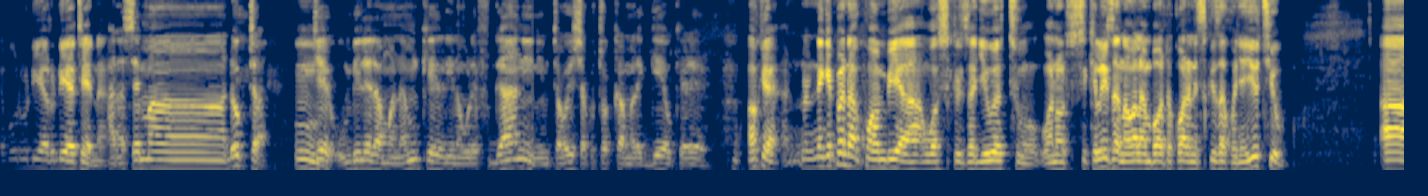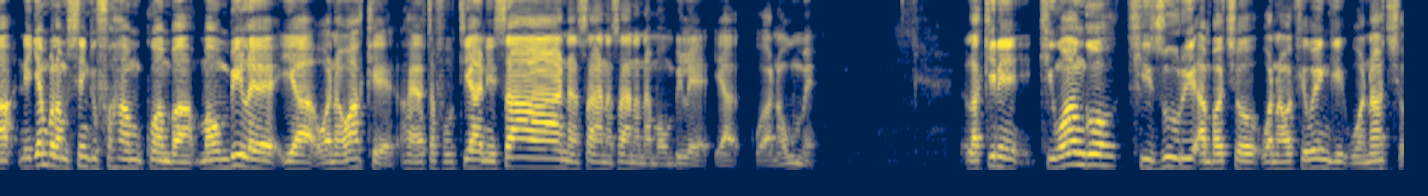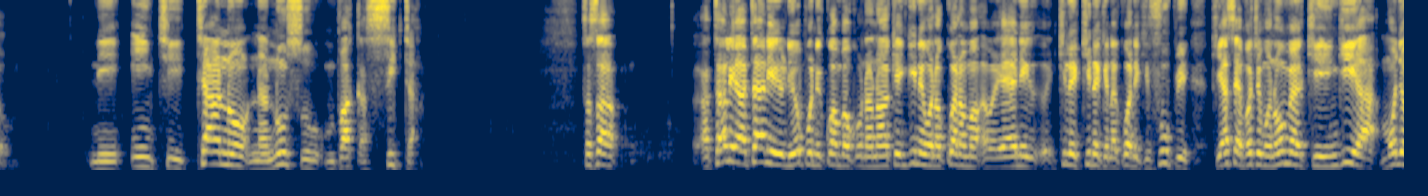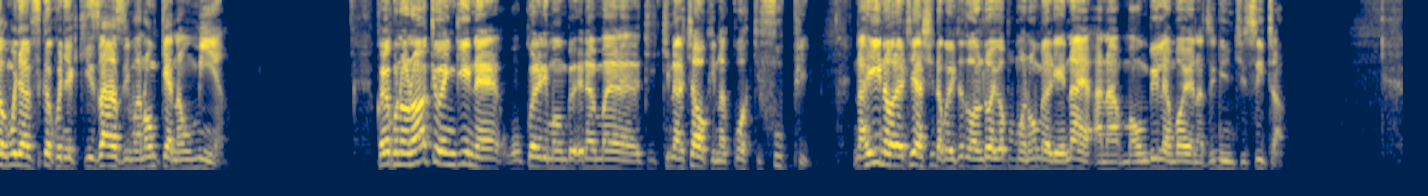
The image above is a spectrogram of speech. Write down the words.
Hebu rudia rudia tena. Anasema dokta, Mm. je, umbile la mwanamke lina urefu gani? Ni mtawesha kutoka Malegeo Kelele. Okay, ningependa kuambia wasikilizaji wetu wanaotusikiliza na wale ambao watakuwa wananisikiliza kwenye YouTube. Uh, ni jambo la msingi ufahamu kwamba maumbile ya wanawake hayatofautiani sana sana sana na maumbile ya wanaume, lakini kiwango kizuri ambacho wanawake wengi wanacho ni inchi tano na nusu mpaka sita. Sasa hatari ya hatari iliyopo ni kwamba kuna wanawake wengine wanakuwa na yani kile kina kinakuwa ni kifupi kiasi ambacho mwanaume akiingia moja kwa moja anafika kwenye kizazi, mwanamke anaumia. Kwa hiyo kuna wanawake wengine kweli kina chao kinakuwa kifupi, na hii inawaletea shida kwenye tendo la ndoa iwapo mwanaume aliye naye ana maumbile ambayo yanazidi inchi sita.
